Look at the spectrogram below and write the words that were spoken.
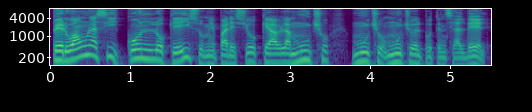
pero aún así con lo que hizo me pareció que habla mucho, mucho, mucho del potencial de él.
